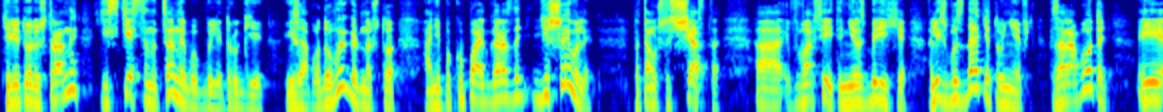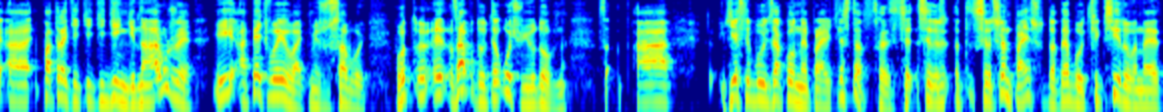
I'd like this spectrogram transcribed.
территорию страны, естественно, цены бы были другие. И Западу выгодно, что они покупают гораздо дешевле потому что сейчас-то а, во всей этой неразберихе лишь бы сдать эту нефть, заработать и а, потратить эти деньги на оружие и опять воевать между собой. Вот э, э Западу это очень удобно. А если будет законное правительство, совершенно понятно, что тогда будет фиксированная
